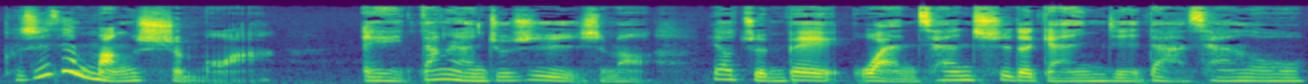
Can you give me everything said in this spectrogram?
可是在忙什么啊？哎，当然就是什么要准备晚餐吃的感恩节大餐喽。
